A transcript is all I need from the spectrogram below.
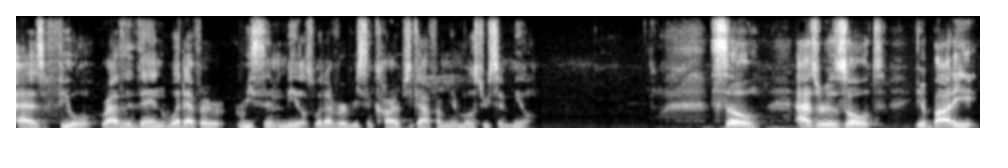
as fuel rather than whatever recent meals, whatever recent carbs you got from your most recent meal. So, as a result, your body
